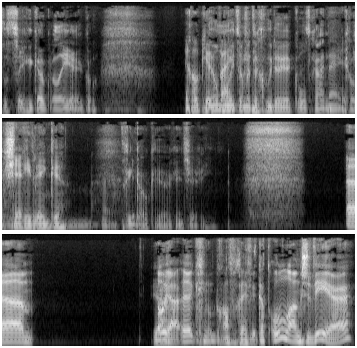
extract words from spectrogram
dat zeg ik ook wel eerlijk hoor. Rook je Heel moeite met een goede kooltrui. Nee, ik Sherry drinken. Nee, ik drink ook uh, geen sherry. Um, ja. Oh ja, ik ging ook nog antwoord geven. Ik had onlangs weer,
